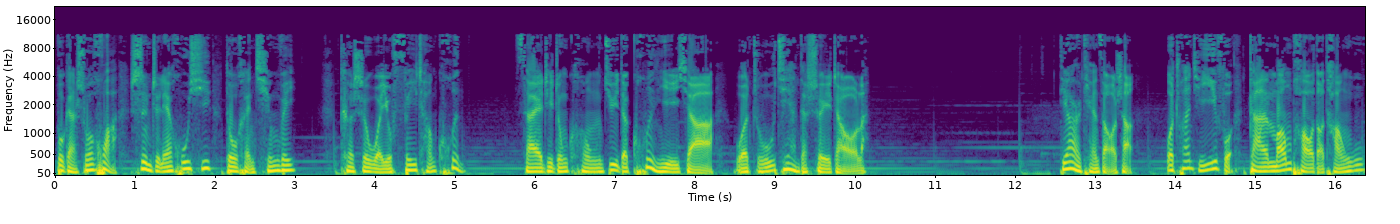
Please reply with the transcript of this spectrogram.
不敢说话，甚至连呼吸都很轻微。可是我又非常困，在这种恐惧的困意下，我逐渐的睡着了。第二天早上，我穿起衣服，赶忙跑到堂屋，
